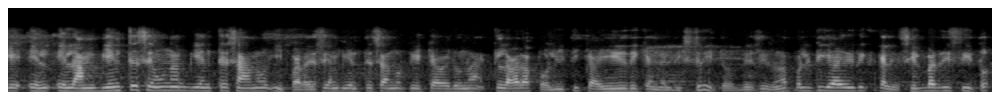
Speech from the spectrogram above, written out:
que el, ambiente sea un ambiente sano y para ese ambiente sano tiene que haber una clara política hídrica en el distrito, es decir, una política hídrica que le sirva al distrito,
